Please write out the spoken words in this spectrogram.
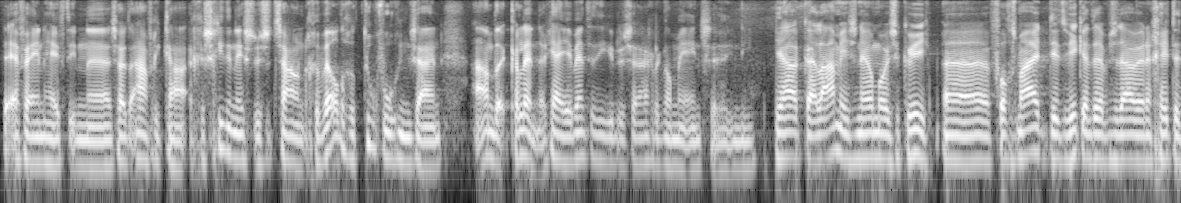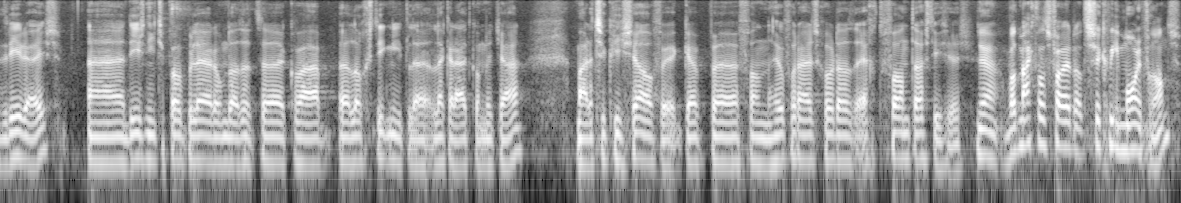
De F1 heeft in eh, Zuid-Afrika geschiedenis, dus het zou een geweldige toevoeging zijn aan de kalender. Ja, je bent het hier dus eigenlijk dan mee eens, in die. Ja, Kailami is een heel mooi circuit. Volgens mij, dit weekend hebben ze daar weer een GT3-race. die is niet zo populair omdat het qua logistiek niet le- lekker uitkomt dit jaar. Maar het circuit zelf, ik heb van heel veel rijders gehoord dat het echt fantastisch is. Ja, wat maakt dat, voor dat circuit mooi, Frans?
